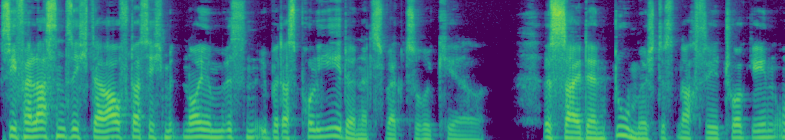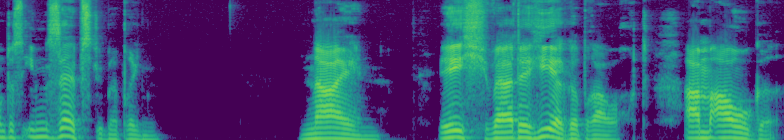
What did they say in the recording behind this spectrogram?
Sie verlassen sich darauf, dass ich mit neuem Wissen über das Polyeder-Netzwerk zurückkehre. Es sei denn, du möchtest nach Setor gehen und es ihnen selbst überbringen. Nein, ich werde hier gebraucht, am Auge.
